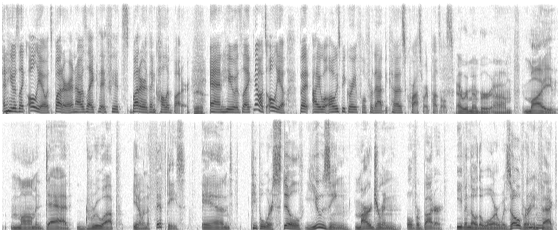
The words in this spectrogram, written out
and he was like oleo it's butter and i was like if it's butter then call it butter Yeah. and he was like no it's oleo but i will always be grateful for that because crossword puzzles I remember um, my mom and dad grew up, you know, in the 50s, and people were still using margarine over butter, even though the war was over. Mm-hmm. In fact,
